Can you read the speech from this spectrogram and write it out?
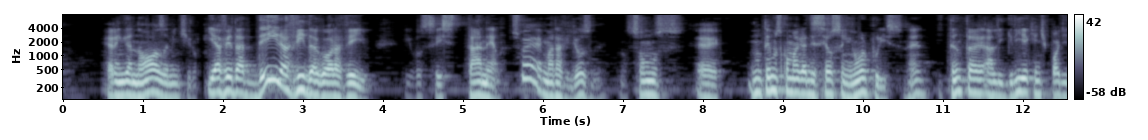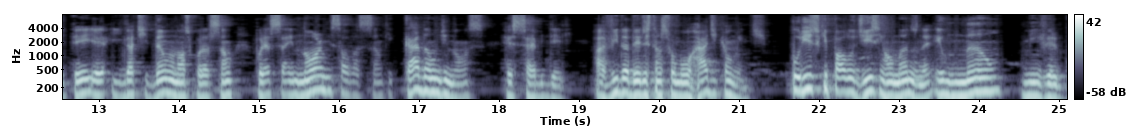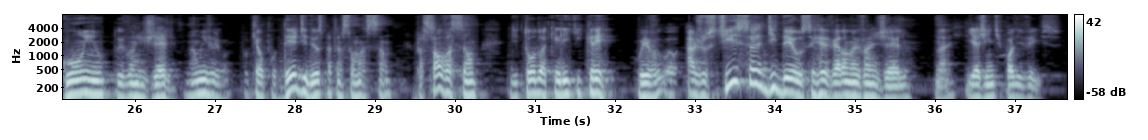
Era enganosa, mentirosa. E a verdadeira vida agora veio. E você está nela. Isso é maravilhoso, né? Nós somos é, não temos como agradecer ao Senhor por isso, né? E tanta alegria que a gente pode ter e, e gratidão no nosso coração por essa enorme salvação que cada um de nós recebe dele. A vida deles transformou radicalmente. Por isso que Paulo diz em Romanos, né? Eu não me envergonho do evangelho, não me envergonho, porque é o poder de Deus para a transformação, para a salvação de todo aquele que crê. A justiça de Deus se revela no evangelho, né? E a gente pode ver isso.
